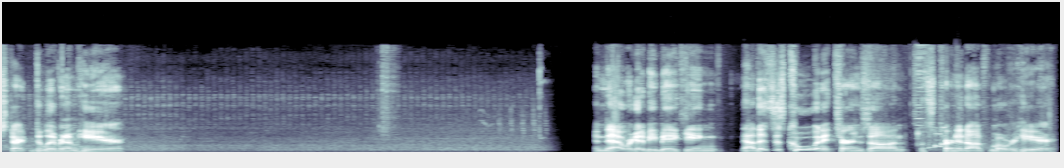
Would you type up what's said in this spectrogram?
Start delivering them here. And now we're going to be making... Now, this is cool when it turns on. Let's turn it on from over here.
